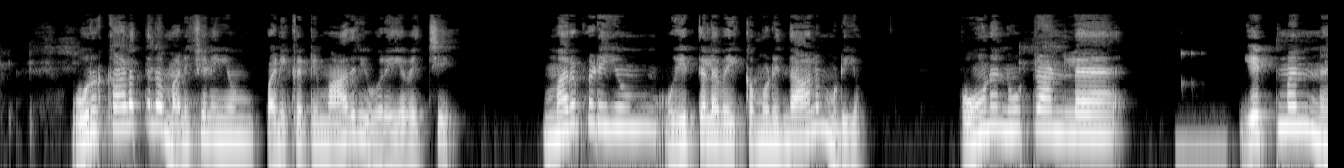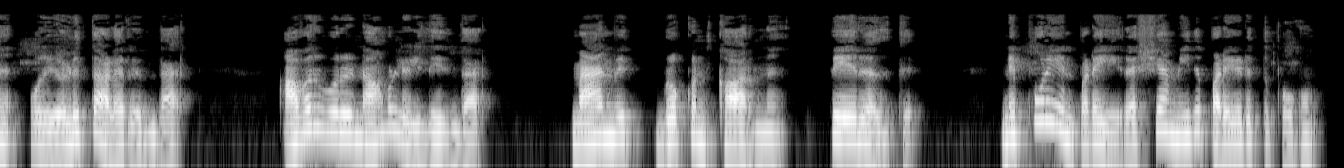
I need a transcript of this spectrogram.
ஒரு காலத்தில் மனுஷனையும் பனிக்கட்டி மாதிரி உரைய வச்சு மறுபடியும் உயிர்த்தலை வைக்க முடிந்தாலும் முடியும். போன நூற்றாண்டில் எட்மன்னு ஒரு எழுத்தாளர் இருந்தார். அவர் ஒரு நாவல் எழுதியிருந்தார். மேன் வித் புரோக்கன் கார்னு பேரு அதுக்கு. நெப்போலியன் படை ரஷ்யா மீது படையெடுத்து போகும்.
